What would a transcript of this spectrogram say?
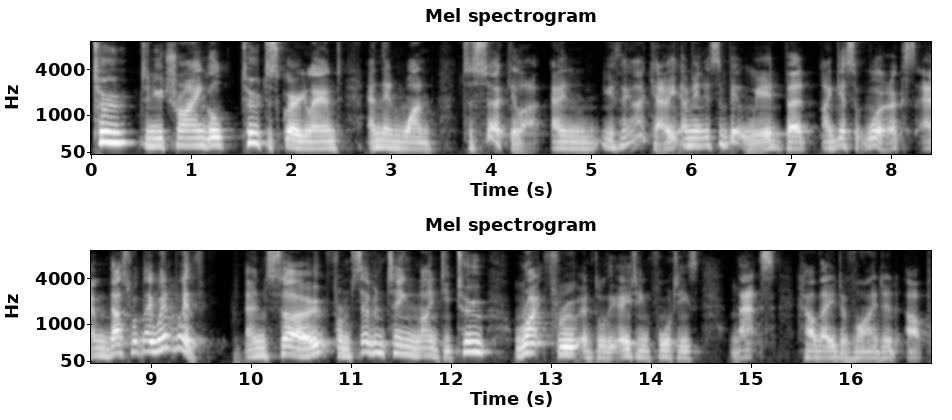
2 to New Triangle, 2 to Squaryland, and then 1 to Circular. And you think, okay, I mean, it's a bit weird, but I guess it works, and that's what they went with. And so from 1792 right through until the 1840s, that's how they divided up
